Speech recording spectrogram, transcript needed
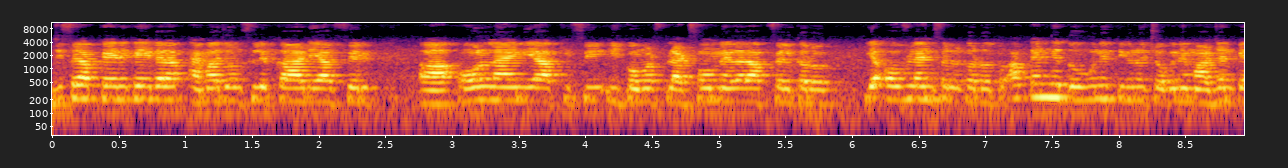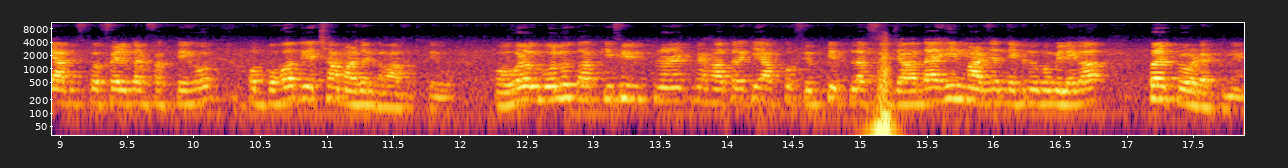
जिससे आप कहीं ना कहीं अगर आप अमेजोन फ्लिपकार्ट या फिर ऑनलाइन या किसी ई कॉमर्स प्लेटफॉर्म में अगर आप फिल करो, या ऑफलाइन फिल करो तो आप कहेंगे दोगुने तीनों चौगुने मार्जिन पे आप इसको फिल कर सकते हो और बहुत ही अच्छा मार्जिन कमा सकते हो। ओवरऑल बोलो तो आप किसी भी प्रोडक्ट में हाथ रखिए, आपको 50 प्लस से ज़्यादा ही मार्जिन देखने को मिलेगा। पर प्रोडक्ट में।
